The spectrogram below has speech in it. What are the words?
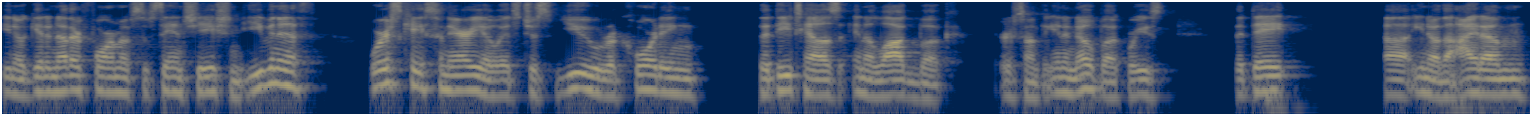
you know get another form of substantiation even if worst case scenario it's just you recording the details in a logbook or something in a notebook where you the date, uh, you know, the item,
